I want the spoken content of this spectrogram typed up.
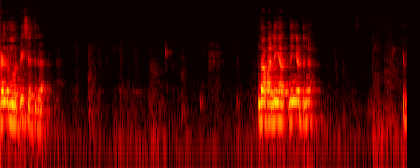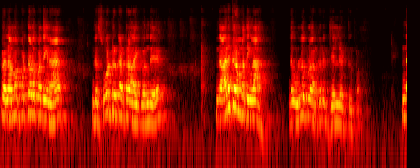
ரெண்டு மூணு பீஸ் எடுத்துக்கிறேன். இந்தாப்பா நீங்கள் நீங்கள் எடுத்துங்க. இப்போ நம்ம பொறுத்தளவு பார்த்தீங்கன்னா இந்த சோற்று கற்றாழைக்கு வந்து இந்த அறுக்கிறோம் பார்த்தீங்களா இந்த உள்ளுக்குள்ளே இருக்கிற ஜெல் எடுத்துக்கிட்டோம். இந்த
